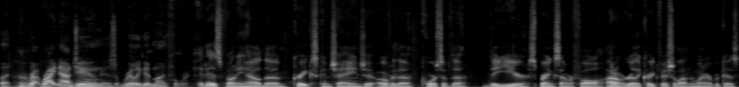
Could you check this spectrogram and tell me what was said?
But ri- right now, June is a really good month for it. It is funny how the creeks can change over the course of the the year, spring, summer, fall. I don't really creek fish a lot in the winter because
